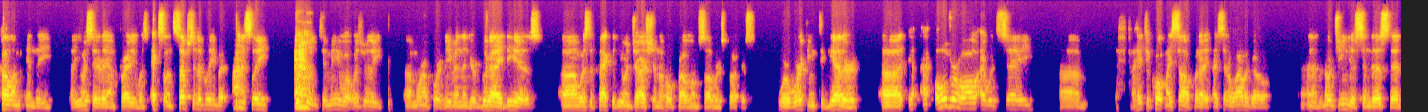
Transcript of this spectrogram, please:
column in the uh, USA Today on Friday was excellent substantively, but honestly, to me, what was really uh, more important, even than your good ideas, uh, was the fact that you and Josh and the whole Problem Solvers Caucus were working together uh, overall, I would say, um, I hate to quote myself, but I, I said a while ago, uh, no genius in this, that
